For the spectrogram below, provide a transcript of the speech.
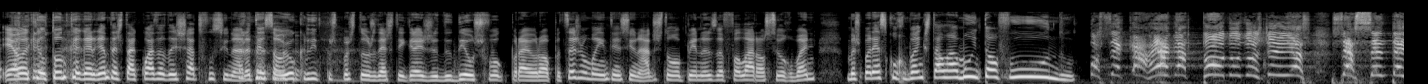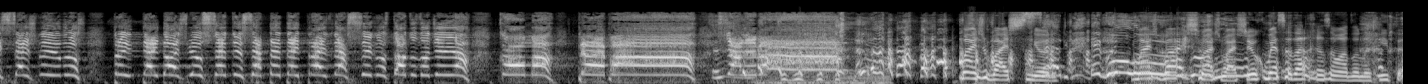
É aquele tom de que a garganta está quase a deixar de funcionar. Atenção, eu acredito que os pastores desta igreja de Deus Fogo para a Europa sejam bem intencionados, estão apenas a falar ao seu rebanho, mas parece que o rebanho está lá muito ao fundo. Você carrega todos os dias 66 livros, 32.173 versículos todos os dias. Coma, beba, se alimente. Mais baixo, senhor. É golo! Mais baixo, Golo! mais baixo. Eu começo a dar razão à Dona Rita.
